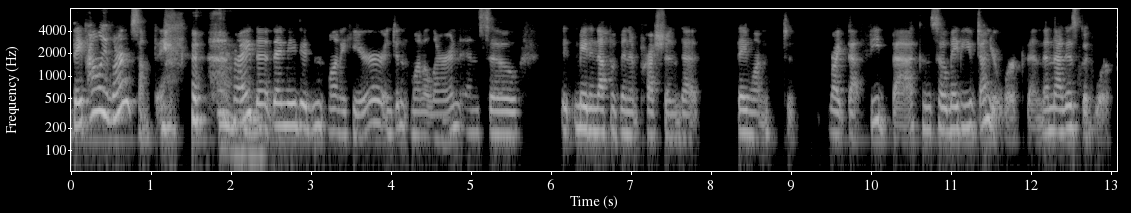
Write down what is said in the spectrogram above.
they probably learned something mm-hmm. right that they maybe didn't want to hear and didn't want to learn and so it made enough of an impression that they wanted to write that feedback and so maybe you've done your work then and that is good work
